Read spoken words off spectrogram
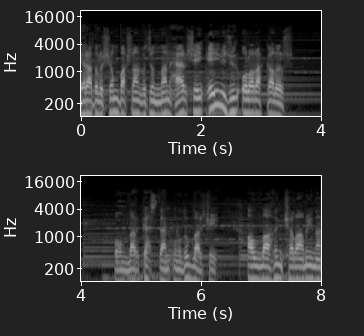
yaradılışın başlanğıcından hər şey eyni cür olaraq qalır. Onlar qəsdən unudublar ki, Allahın kəlamı ilə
